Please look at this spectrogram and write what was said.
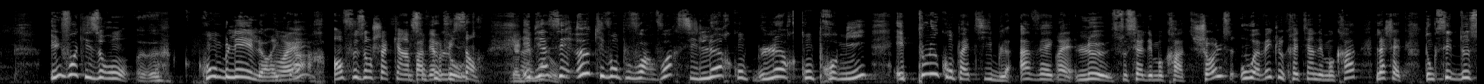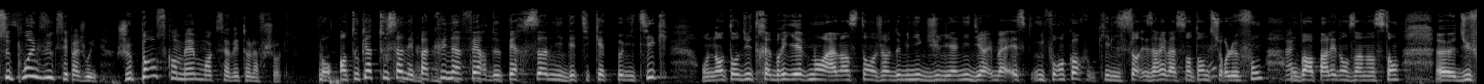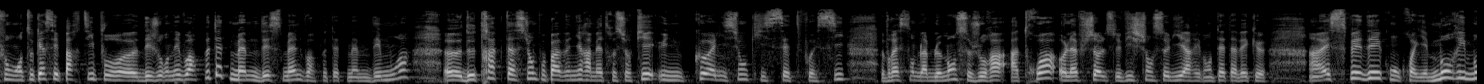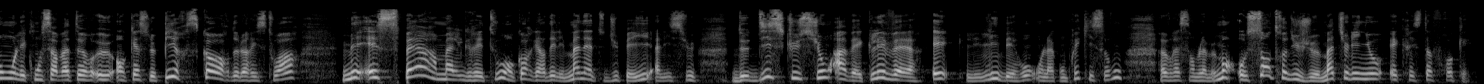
une fois qu'ils auront euh, comblé leur écart en faisant chacun un pas vers l'autre, eh bien c'est eux qui vont pouvoir voir si leur, leur compromis est plus compatible avec le social-démocrate Scholz ou avec le chrétien-démocrate Lachette. Donc c'est de ce point de vue que c'est pas joué. Je pense quand même moi que ça va être Olaf Scholz. Bon, en tout cas, tout ça n'est pas qu'une affaire de personnes ni d'étiquettes politiques. On a entendu très brièvement à l'instant Jean-Dominique Giuliani dire bah, est-ce qu'il faut encore qu'ils arrivent à s'entendre sur le fond? On va en parler dans un instant euh, du fond. En tout cas, c'est parti pour euh, des journées, voire peut-être même des semaines, voire peut-être même des mois euh, de tractation pour parvenir à mettre sur pied une coalition qui, cette fois-ci, vraisemblablement se jouera à trois. Olaf Scholz, le vice-chancelier, arrive en tête avec un SPD qu'on croyait moribond. Les conservateurs, eux, encaissent le pire score de leur histoire mais espère malgré tout encore garder les manettes du pays à l'issue de discussions avec les Verts et les libéraux, on l'a compris, qui seront vraisemblablement au centre du jeu. Mathieu Lignot et Christophe Roquet.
